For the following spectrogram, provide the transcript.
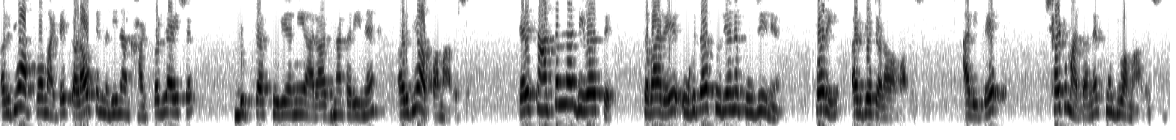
અર્ધ્ય આપવા માટે તળાવ કે નદીના ઘાટ પર જાય છે. ડૂબતા સૂર્યની આરાધના કરીને અર્ધ્ય આપવામાં આવે છે. ત્યારે સાતમના દિવસે સવારે ઉગતા સૂર્યને પૂજીને ફરી અર્ધ્ય ચડાવવામાં આવે છે. આ રીતે છઠ માતાને પૂજવામાં આવે છે.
